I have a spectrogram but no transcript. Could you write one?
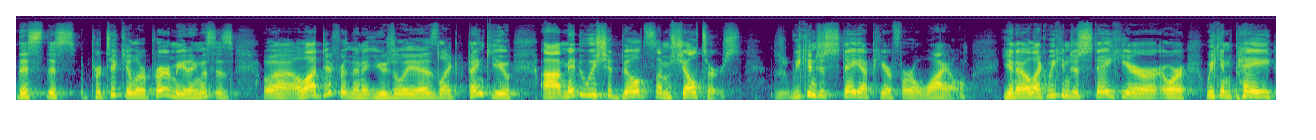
this, this particular prayer meeting. This is uh, a lot different than it usually is. Like, thank you. Uh, maybe we should build some shelters. We can just stay up here for a while. You know, like we can just stay here or we can pay,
